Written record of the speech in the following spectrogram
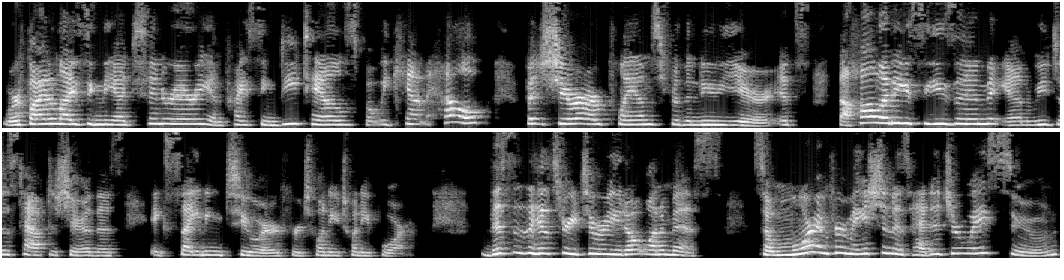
We're finalizing the itinerary and pricing details, but we can't help but share our plans for the new year. It's the holiday season, and we just have to share this exciting tour for 2024. This is the history tour you don't want to miss. So more information is headed your way soon.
